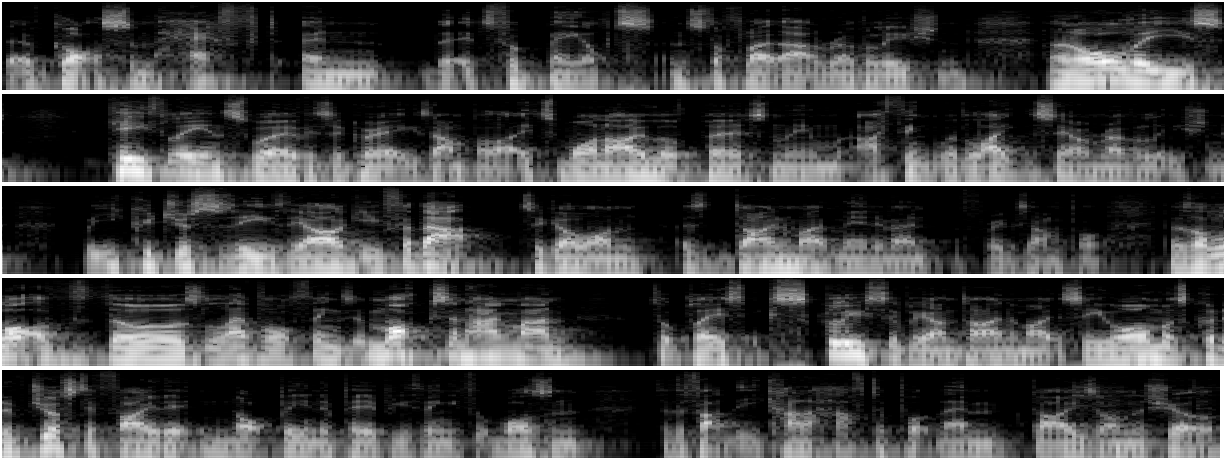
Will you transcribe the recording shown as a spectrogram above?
that have got some heft and that it's for belts and stuff like that. at Revolution and all these. Keith Lee and Swerve is a great example. It's one I love personally and I think would like to see on Revolution. But you could just as easily argue for that to go on as Dynamite main event, for example. There's a lot of those level things. Mox and Hangman took place exclusively on Dynamite, so you almost could have justified it not being a pay per view thing if it wasn't for the fact that you kind of have to put them guys on the show.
